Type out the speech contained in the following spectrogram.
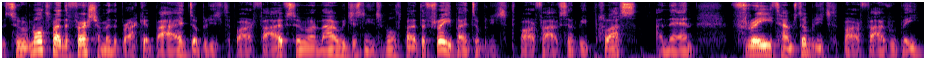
So we multiply the first term in the bracket by w to the power 5. So now we just need to multiply the 3 by w to the power 5. So it'll be plus, and then 3 times w to the power 5 would be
